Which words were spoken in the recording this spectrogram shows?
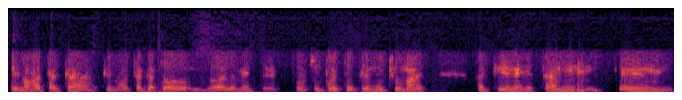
que nos ataca que nos ataca a todos indudablemente. Por supuesto que mucho más a quienes están en,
